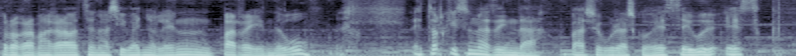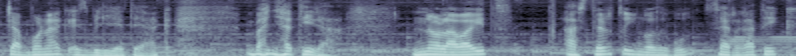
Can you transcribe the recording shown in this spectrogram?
Programa grabatzen hasi baino lehen parre egin dugu. Etorkizuna zein da, ba, segurasko, ez, ez txamponak, ez bileteak. Baina tira, nola bait, aztertu ingo dugu zergatik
